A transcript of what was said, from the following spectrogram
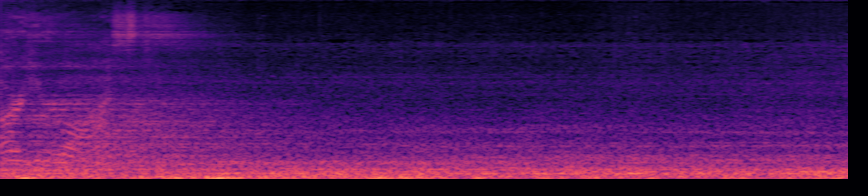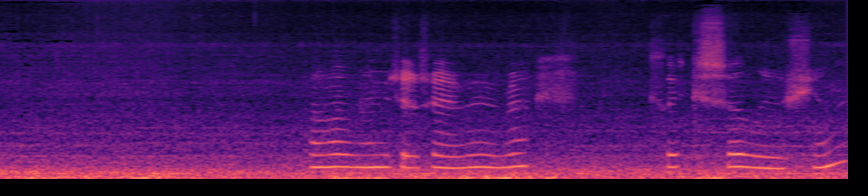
Are you lost? Oh, let me just say Quick solution.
